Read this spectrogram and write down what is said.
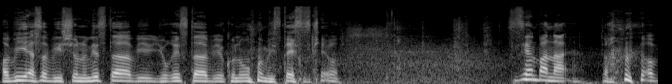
Og vi, altså, vi er journalister, vi er jurister, vi er økonomer, vi er statsskaber. Så siger han bare nej. og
